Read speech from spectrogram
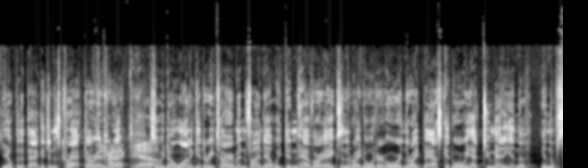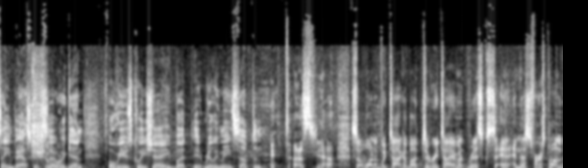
you open the package and it's cracked already, cracked, right? yeah. So we don't want to get to retirement and find out we didn't have our eggs in the right order or in the right basket or we had too many in the in the same basket. Sure. So again, overused cliche, but it really means something. It does, yeah. So, one of we talk about retirement risks, and, and this first one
